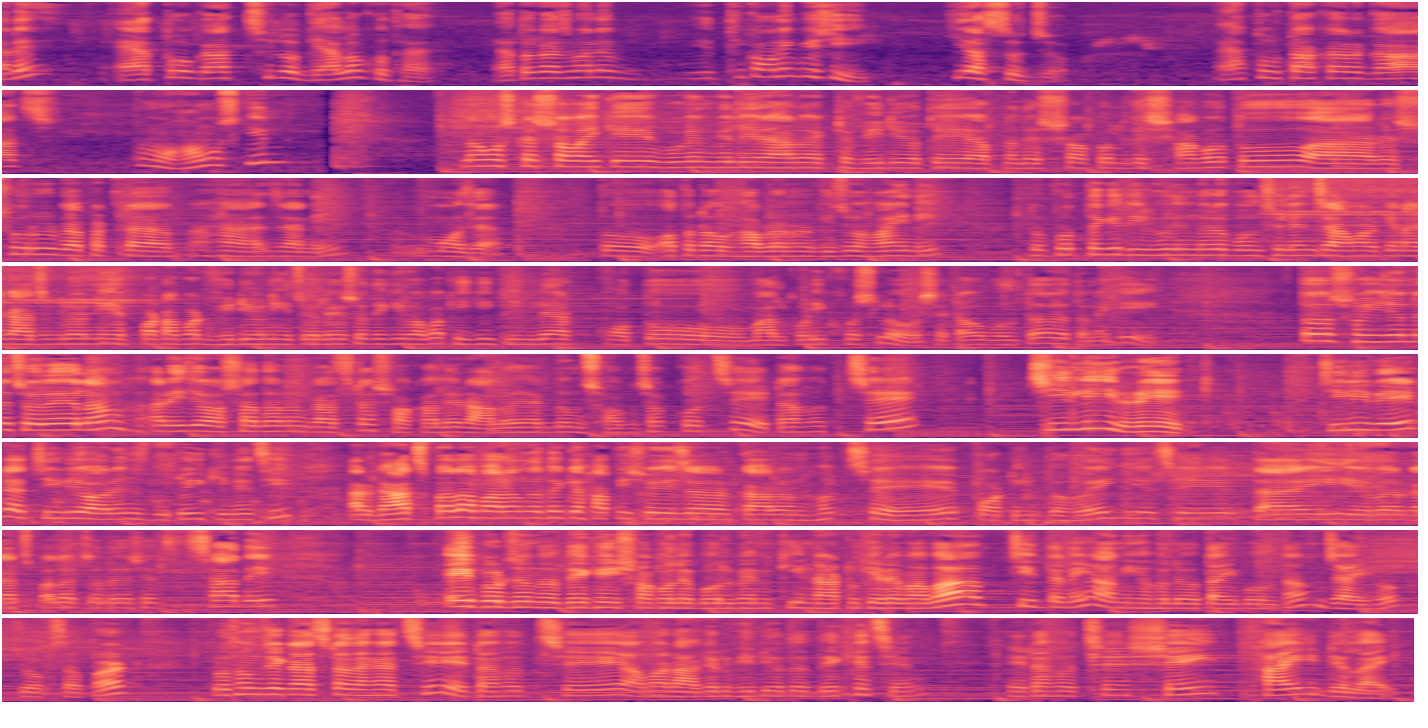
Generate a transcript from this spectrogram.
আরে, এত গাছ ছিল, গেল কোথায়? এত গাছ মানে এর থেকে অনেক বেশি? কি আশ্চর্য। এত টাকার গাছ, তো মহা মুশকিল। নমস্কার সবাইকে বুগেনবেলির আরও একটা ভিডিওতে আপনাদের সকলকে স্বাগত। আর শুরুর ব্যাপারটা হ্যাঁ জানি, মজা। তো অতটাও ঘাবড়ানোর কিছু হয়নি। তো প্রত্যেকে দীর্ঘদিন ধরে বলছিলেন যে আমার কেনা গাছগুলো নিয়ে পটাপট ভিডিও নিয়ে চলে এসো দেখি বাবা, কী কী কিনলে আর কত মালকড়ি খসলো, সেটাও বলতে হবে তো নাকি? তো সেই জন্য চলে এলাম। আর এই যে অসাধারণ গাছটা সকালের আলোয় একদম ঝকঝক করছে, এটা হচ্ছে চিলি রেড। চিলি রেড আর চিলি অরেঞ্জ দুটোই কিনেছি। আর গাছপালা বারান্দা থেকে হাপিস হয়ে যাওয়ার কারণ হচ্ছে পটিং তো হয়ে গিয়েছে, তাই এবার গাছপালা চলে এসেছে ছাদে। এই পর্যন্ত দেখেই সকলে বলবেন, কি নাটুকে রে বাবা, চিন্তা নেই, আমিও হলেও তাই বলতাম। যাই হোক, জোকস অ্যাপার্ট প্রথম যে গাছটা দেখাচ্ছি, এটা হচ্ছে আমার আগের ভিডিওতে দেখেছেন, এটা হচ্ছে সেই থাই ডিলাইট।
